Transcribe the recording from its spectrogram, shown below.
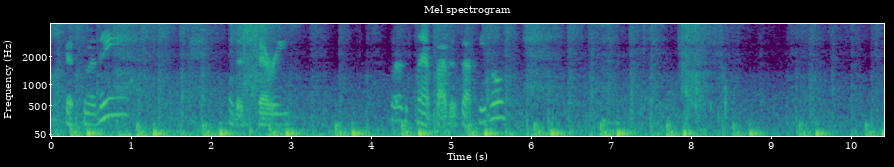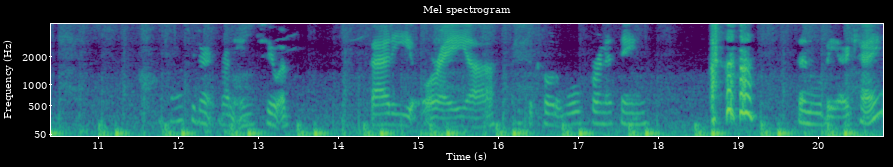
let's get some of these. Oh, they're berries. Where are the plant fibers at, people? We don't run into a baddie or a, uh, what's it called, a wolf or anything, then we'll be okay.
